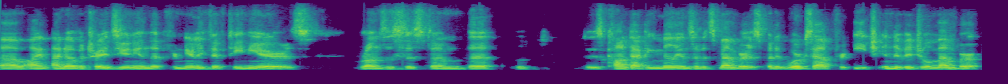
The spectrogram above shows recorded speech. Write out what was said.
Uh, I, I know of a trades union that for nearly 15 years runs a system that is contacting millions of its members, but it works out for each individual member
